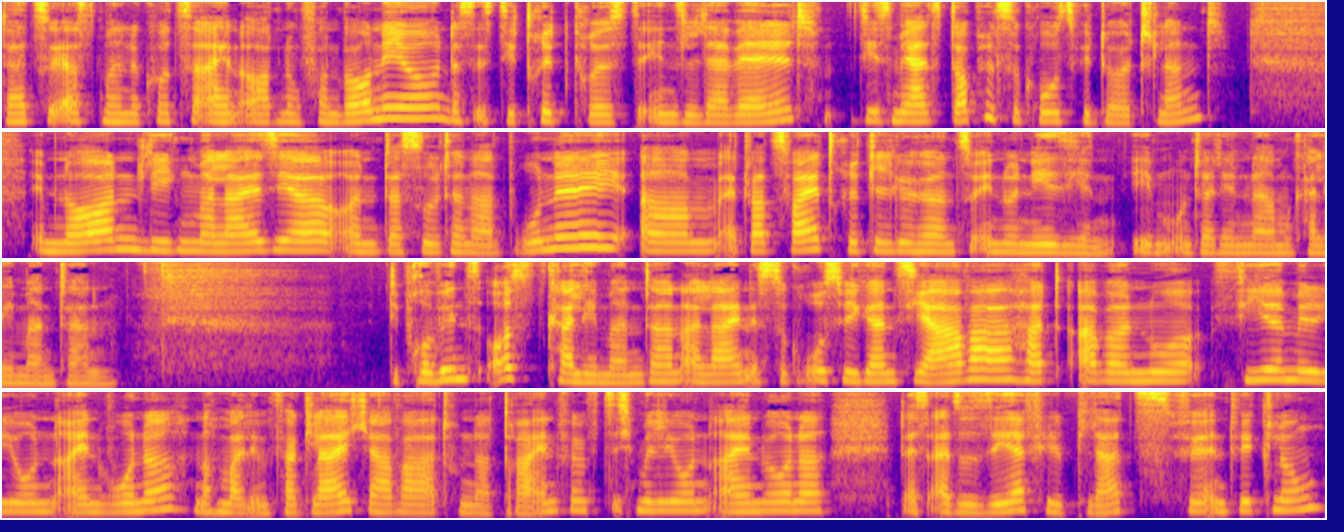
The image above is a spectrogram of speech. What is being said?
Dazu erstmal eine kurze Einordnung von Borneo. Das ist die drittgrößte Insel der Welt. Die ist mehr als doppelt so groß wie Deutschland. Im Norden liegen Malaysia und das Sultanat Brunei. Ähm, etwa zwei Drittel gehören zu Indonesien, eben unter dem Namen Kalimantan. Die Provinz Ostkalimantan allein ist so groß wie ganz Java, hat aber nur vier Millionen Einwohner. Nochmal im Vergleich, Java hat 153 Millionen Einwohner. Da ist also sehr viel Platz für Entwicklung.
